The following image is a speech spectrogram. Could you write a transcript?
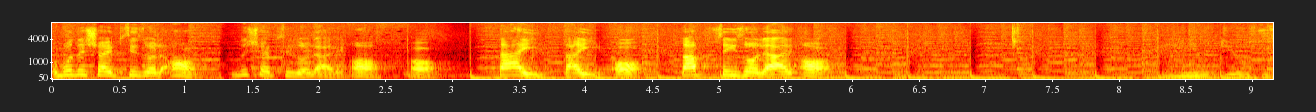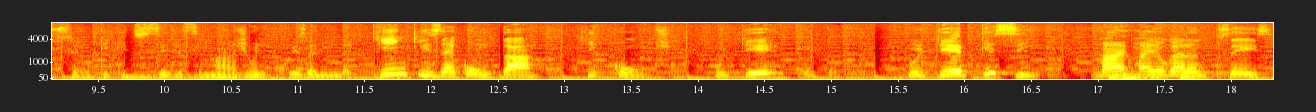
Eu vou deixar aí pra vocês olharem. Ó, vou deixar aí pra vocês olharem. Ó, ó. Tá aí, tá aí, ó. Tá pra vocês olharem, ó. Meu Deus do céu, o que, que dizer dessa imagem? Olha que coisa linda. Quem quiser contar, que conte. Porque. Eita. Porque, porque sim. Mas, mas eu garanto pra vocês,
